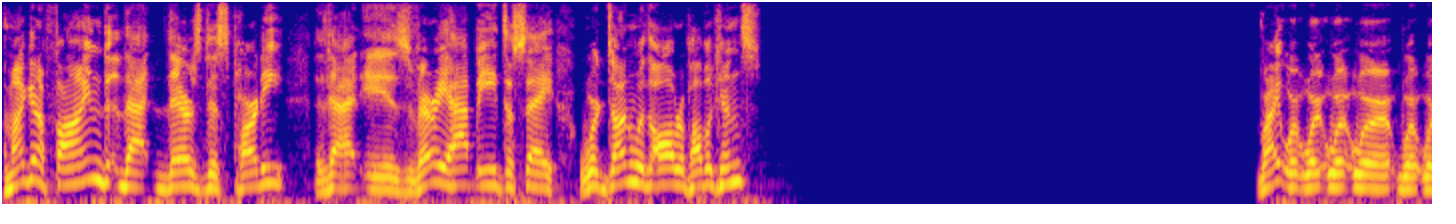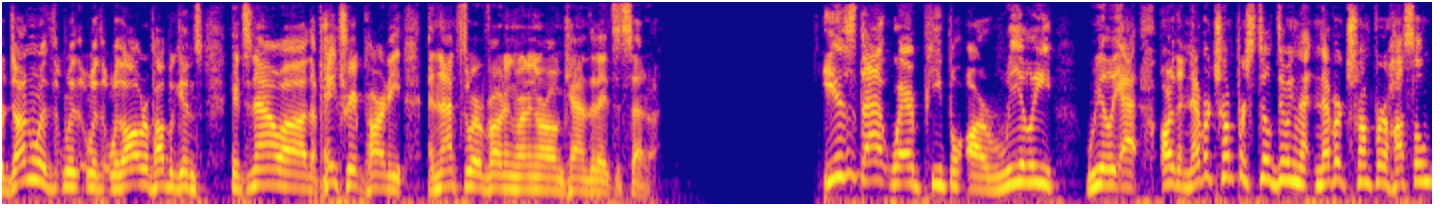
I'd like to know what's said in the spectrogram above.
Am I going to find that there's this party that is very happy to say we're done with all Republicans? Right, we're we're we're we're we're, done with, with, with, with all Republicans. It's now uh, the Patriot Party, and that's where we're voting, running our own candidates, etc. Is that where people are really, really at? Are the Never Trumpers still doing that Never Trumper hustle?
